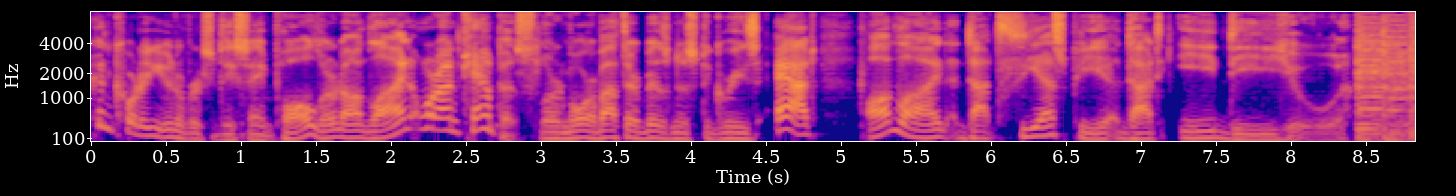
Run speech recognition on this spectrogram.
Concordia University St. Paul. Learn online or on campus. Learn more about their business degrees at online.csp.edu.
